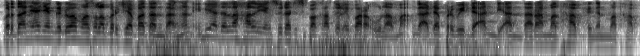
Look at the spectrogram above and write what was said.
Pertanyaan yang kedua masalah berjabatan tangan. Ini adalah hal yang sudah disepakati oleh para ulama. Nggak ada perbedaan di antara madhab dengan madhab.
